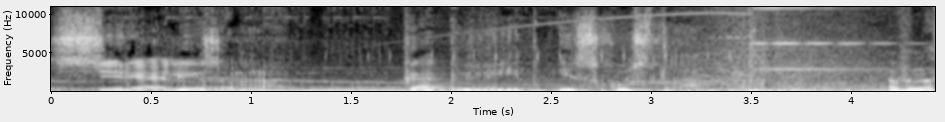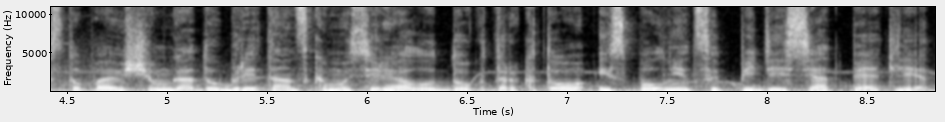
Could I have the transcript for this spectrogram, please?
Сериализм как вид искусства. В наступающем году британскому сериалу «Доктор Кто» исполнится 55 лет.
